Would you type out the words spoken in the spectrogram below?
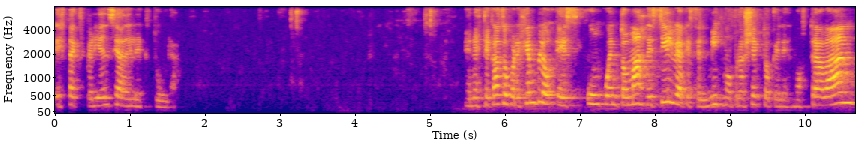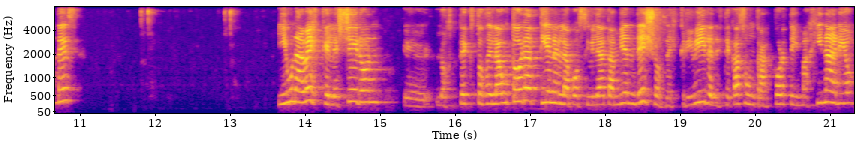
esta experiencia de lectura. En este caso, por ejemplo, es un cuento más de Silvia, que es el mismo proyecto que les mostraba antes. Y una vez que leyeron eh, los textos de la autora, tienen la posibilidad también de ellos de escribir, en este caso, un transporte imaginario.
